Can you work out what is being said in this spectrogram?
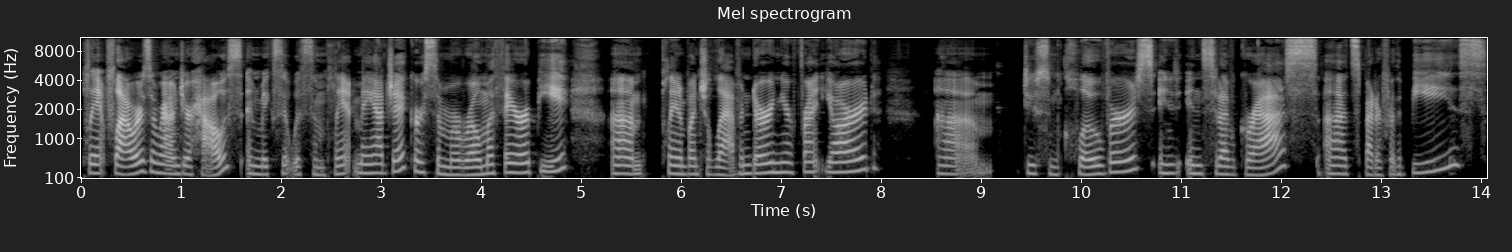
plant flowers around your house and mix it with some plant magic or some aromatherapy. Um, plant a bunch of lavender in your front yard. Um, do some clovers in, instead of grass. Uh, it's better for the bees.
